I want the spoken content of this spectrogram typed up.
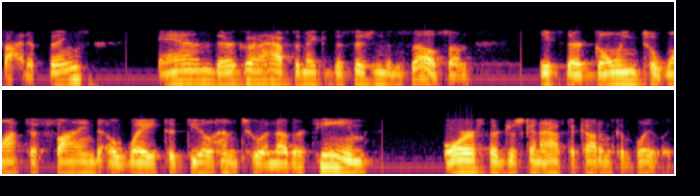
side of things, and they're going to have to make a decision themselves on if they're going to want to find a way to deal him to another team, or if they're just going to have to cut him completely.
